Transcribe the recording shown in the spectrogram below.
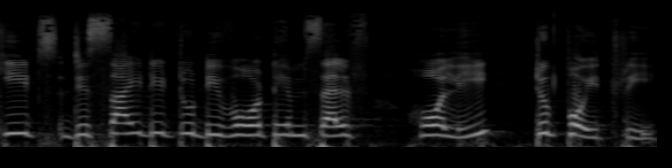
Keats decided to devote himself wholly to poetry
